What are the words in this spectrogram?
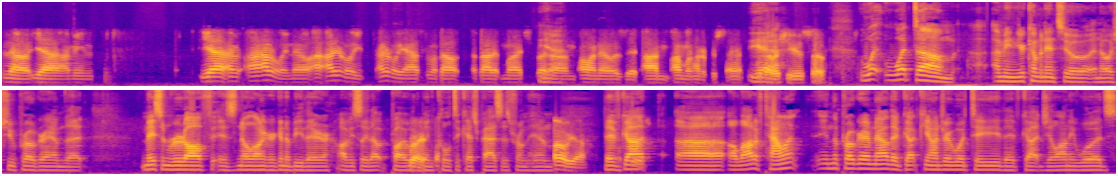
no, yeah, I mean, yeah, I, I don't really know. I, I didn't really, I didn't really ask him about about it much, but Yeah. um, all I know is that I'm I'm 100 percent Yeah. with OSU. So What what um I mean you're coming into an OSU program that Mason Rudolph is no longer going to be there. Obviously that probably would have Right. been cool to catch passes from him. oh yeah, They've got uh, a lot of talent in the program now. They've got Keondre Wudtee, they've got Jelani Woods,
